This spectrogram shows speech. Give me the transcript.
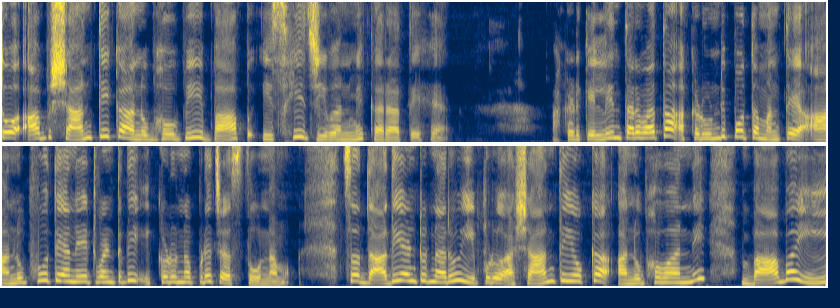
तो अब शांति का अनुभव भी बाप इसी जीवन में कराते हैं అక్కడికి వెళ్ళిన తర్వాత అక్కడ ఉండిపోతాం అంతే ఆ అనుభూతి అనేటువంటిది ఇక్కడ ఉన్నప్పుడే చేస్తూ ఉన్నాము సో దాది అంటున్నారు ఇప్పుడు ఆ శాంతి యొక్క అనుభవాన్ని బాబా ఈ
